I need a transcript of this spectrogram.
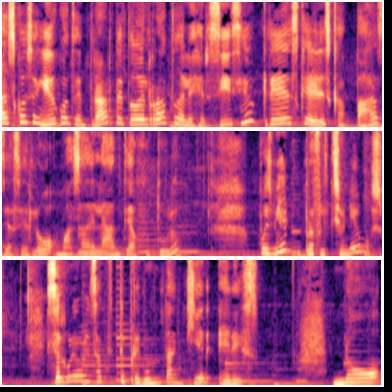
¿Has conseguido concentrarte todo el rato del ejercicio? ¿Crees que eres capaz de hacerlo más adelante, a futuro? Pues bien, reflexionemos. Si alguna vez a ti te preguntan quién eres, no,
